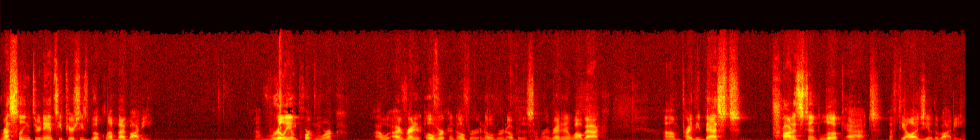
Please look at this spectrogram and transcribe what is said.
wrestling through Nancy Pearcey's book, Love Thy Body. Really important work. I, have read it over and over and over and over this summer. I read it a while back. Um, probably the best Protestant look at a theology of the body,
